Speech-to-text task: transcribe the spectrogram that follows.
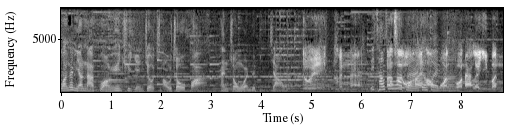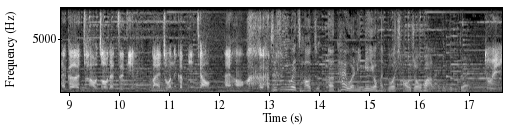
哇，那你要拿广运去研究潮州话和中文的比较，哦，对，很难。你潮州但是我话本来还好，就会吗我？我拿了一本那个潮州的字典来做那个比较，还好。其实因为潮州呃泰文里面有很多潮州话来的，对不对？对，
